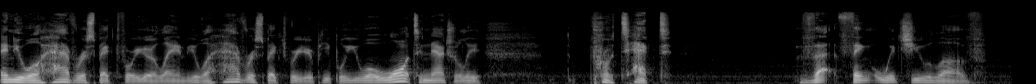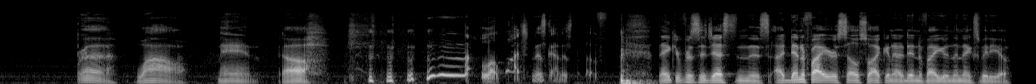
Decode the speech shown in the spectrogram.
And you will have respect for your land. You will have respect for your people. You will want to naturally protect that thing which you love. Bruh wow man. Oh I love watching this kind of stuff. Thank you for suggesting this. Identify yourself so I can identify you in the next video.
